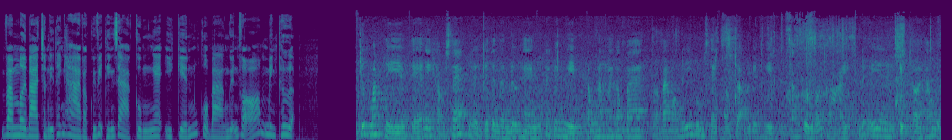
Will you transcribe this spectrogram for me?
và mời bà Trần Thị Thanh Hà và quý vị thính giả cùng nghe ý kiến của bà Nguyễn Võ Minh Thư ạ. Trước mắt thì sẽ đi khảo sát về cái tình hình đơn hàng của các doanh nghiệp trong năm 2003 và ban quản lý cũng sẽ hỗ trợ doanh nghiệp tăng cường đối thoại để ờ, kịp thời tháo gỡ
